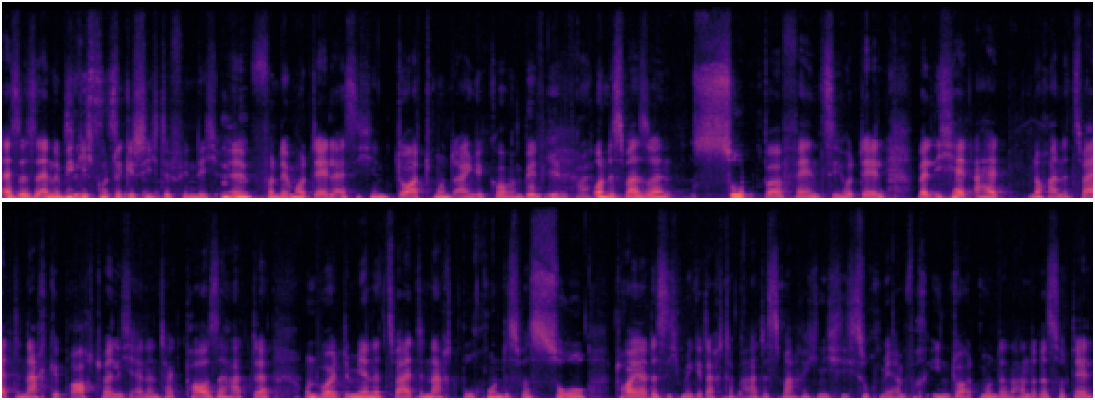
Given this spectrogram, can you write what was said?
also es ist eine wirklich gute Geschichte, finde ich, äh, von dem Hotel, als ich in Dortmund angekommen bin. jeden Fall. Und es war so ein super fancy Hotel, weil ich hätte halt noch eine zweite Nacht gebraucht, weil ich einen Tag Pause hatte und wollte mir eine zweite Nacht buchen und es war so teuer, dass ich mir gedacht habe, ah, das mache ich nicht, ich suche mir einfach in Dortmund ein anderes Hotel.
